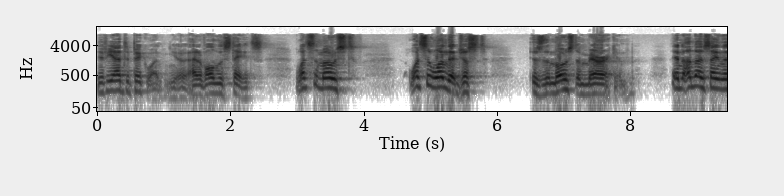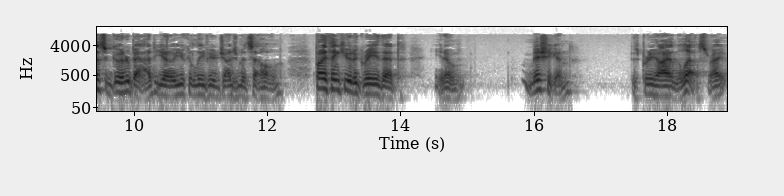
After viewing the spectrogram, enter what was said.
If you had to pick one, you know, out of all the states, what's the most, what's the one that just is the most American? And I'm not saying that's good or bad, you know, you can leave your judgments at home, but I think you'd agree that, you know, Michigan is pretty high on the list, right?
